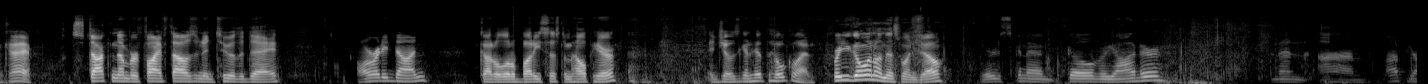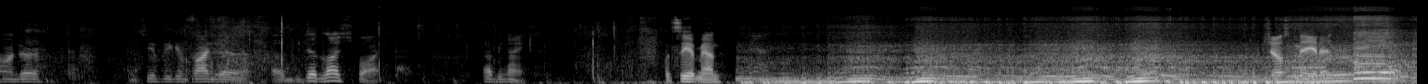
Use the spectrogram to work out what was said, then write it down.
Okay, stock number 5002 of the day. Already done. Got a little buddy system help here. And Joe's gonna hit the hill climb. Where you going on this one, Joe? We're just gonna go over yonder and then um, up yonder and see if we can find a, a good lunch spot. That'd be nice. Let's see it, man. Just made it.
